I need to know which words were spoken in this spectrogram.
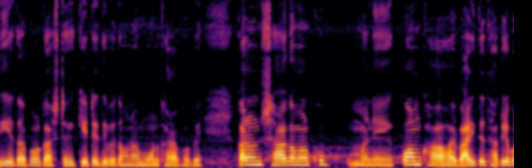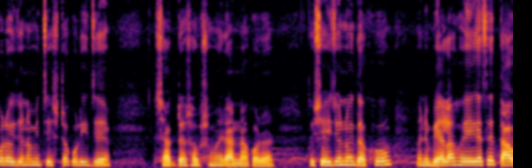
দিয়ে তারপর গাছটাকে কেটে দেবে, তখন আমার মন খারাপ হবে। কারণ শাক আমার খুব মানে কম খাওয়া হয়। বাড়িতে থাকলে পরে ওই জন্য আমি চেষ্টা করি যে শাকটা সবসময় রান্না করার। তো সেই জন্যই দেখো মানে বেলা হয়ে গেছে, তাও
